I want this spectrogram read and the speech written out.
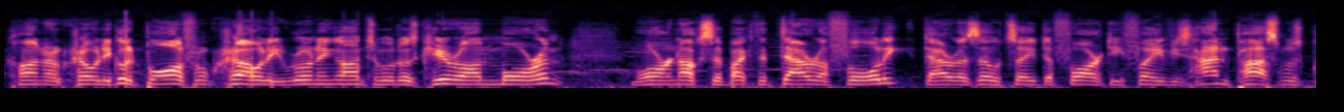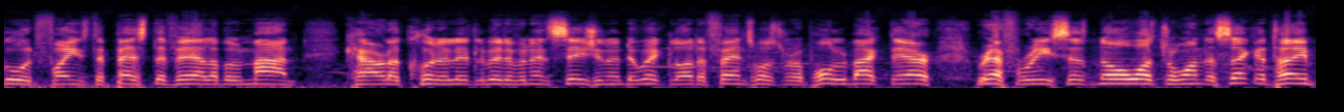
Connor Crowley. Good ball from Crowley. Running onto it was Kieran Moran. Moran knocks it back to Dara Foley. Dara's outside the 45. His hand pass was good. Finds the best available man. Carlow cut a little bit of an incision in the Wicklow defence. Was a pull back there? Referee says no. Was there one the second time?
